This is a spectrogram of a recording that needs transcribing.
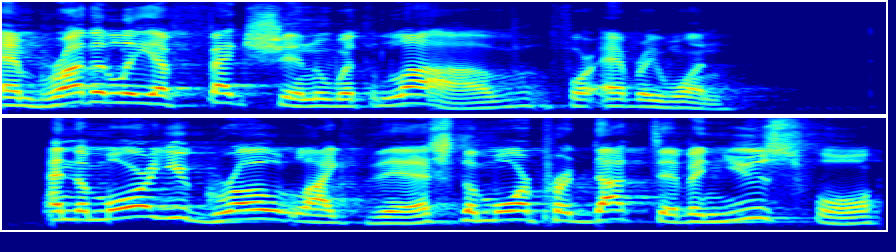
and brotherly affection with love for everyone. And the more you grow like this, the more productive and useful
